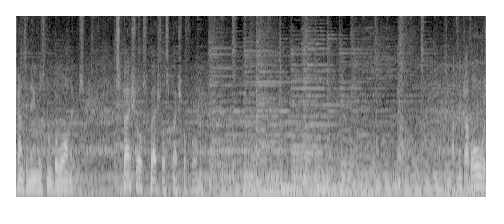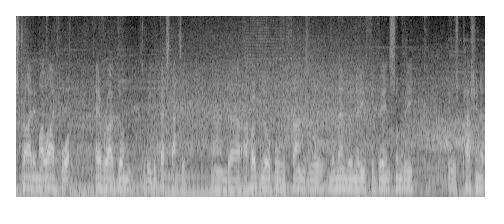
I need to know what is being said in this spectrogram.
chanting England's number one. It was special, special, special for me. I think I've always tried in my life whatever I've done to be the best at it. And uh, I hope Liverpool fans will remember me for being somebody who was passionate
